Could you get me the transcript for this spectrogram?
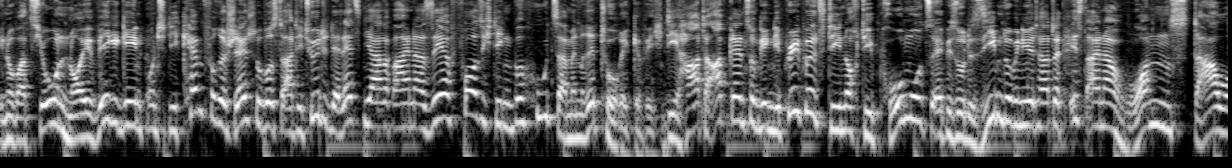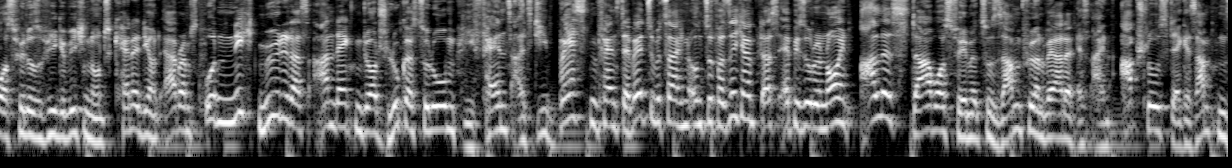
Innovation, neue Wege gehen und die kämpferisch selbstbewusste Attitüde der letzten Jahre war einer sehr vorsichtigen, behutsamen Rhetorik gewichen. Die harte Abgrenzung gegen die Prequels, die noch die Promo zu Episode 7 dominiert hatte, ist einer One-Star Wars-Philosophie gewichen und Kennedy und Abrams wurden nicht müde, das Andenken George Lucas zu loben, die Fans als die besten Fans der Welt zu bezeichnen und zu versichern, dass Episode 9 alle Star Wars-Filme zusammenführen werde, es ein Abschluss der gesamten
